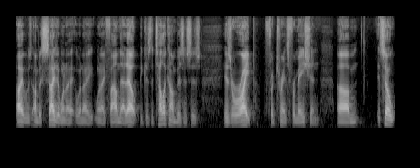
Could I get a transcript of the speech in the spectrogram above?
I was, I'm excited when I, when, I, when I found that out because the telecom business is, is ripe for transformation. Um, so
